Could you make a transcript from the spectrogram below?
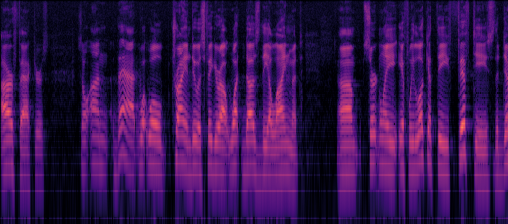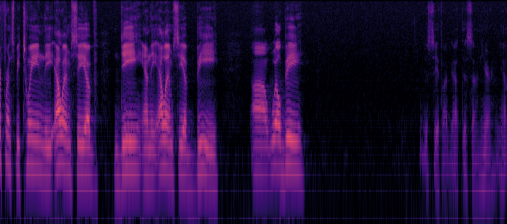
are factors. So on that, what we'll try and do is figure out what does the alignment. Um, certainly, if we look at the 50s, the difference between the LMC of D and the LMC of B uh, will be, just see if I've got this on here. Yep.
